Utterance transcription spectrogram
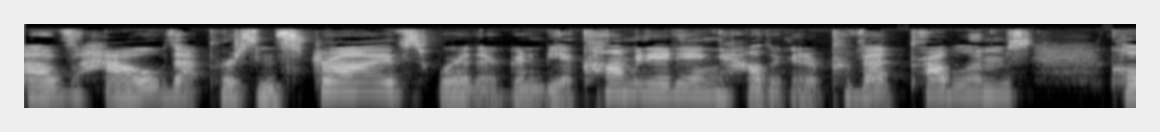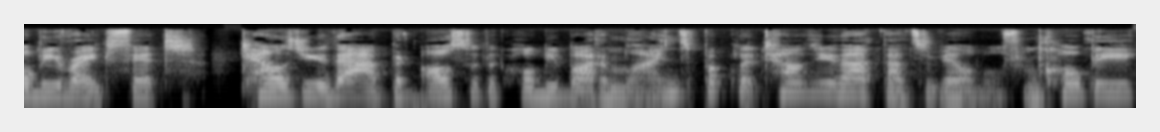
of how that person strives, where they're going to be accommodating, how they're going to prevent problems. Kolbe Right Fit tells you that, but also the Kolbe Bottom Lines booklet tells you that. That's available from Kolbe.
